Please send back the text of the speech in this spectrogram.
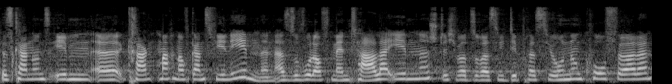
Das kann uns eben äh, krank machen auf ganz vielen Ebenen, also sowohl auf mentaler Ebene, Stichwort sowas wie Depressionen und Co. fördern,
